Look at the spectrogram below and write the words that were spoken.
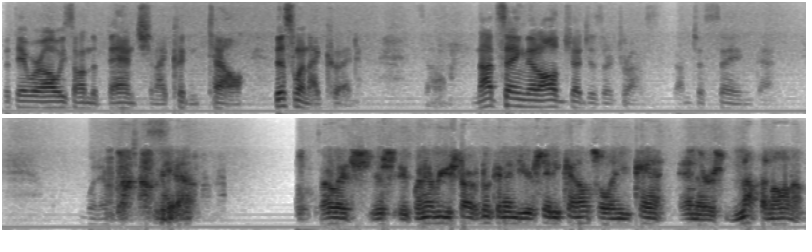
but they were always on the bench, and I couldn't tell. This one I could. So, not saying that all judges are drunks. I'm just saying that whatever. Yeah. Well, it's just whenever you start looking into your city council and you can't, and there's nothing on them.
